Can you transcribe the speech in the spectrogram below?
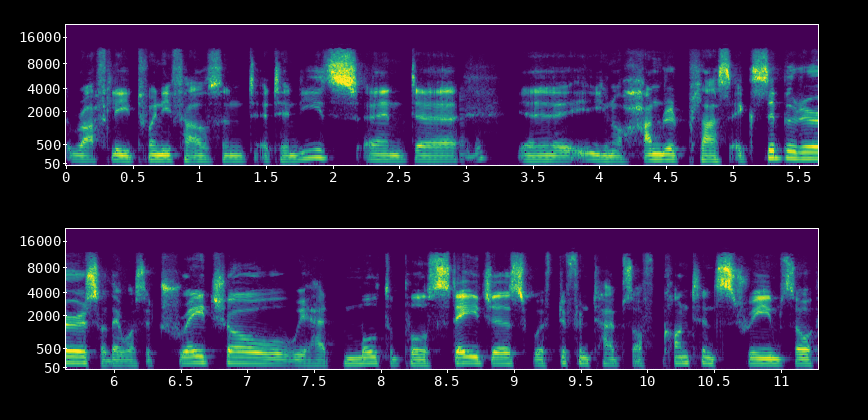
roughly 20,000 attendees and uh, mm-hmm. uh, you know 100 plus exhibitors. So there was a trade show. We had multiple stages with different types of content streams. So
